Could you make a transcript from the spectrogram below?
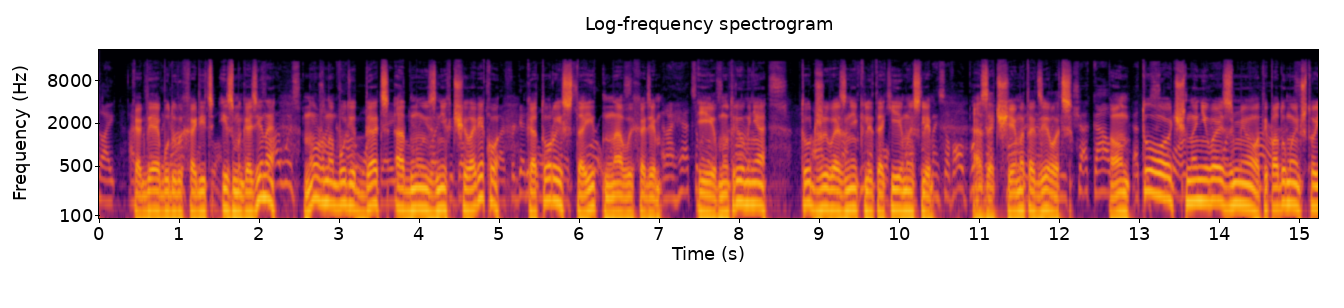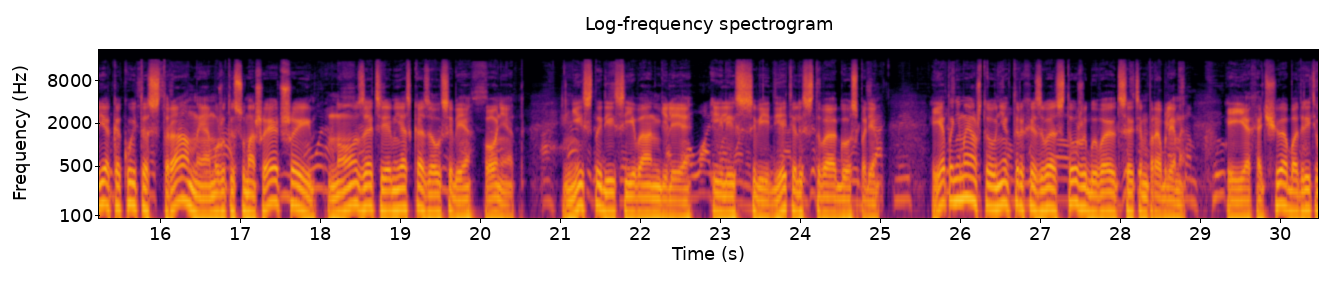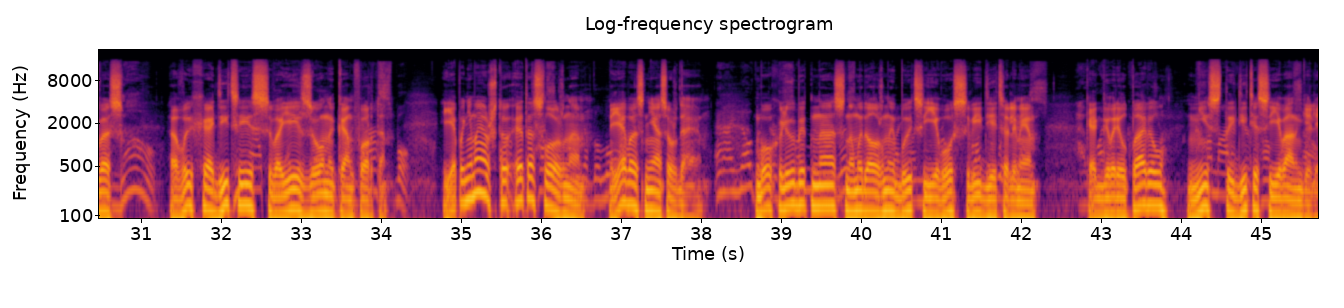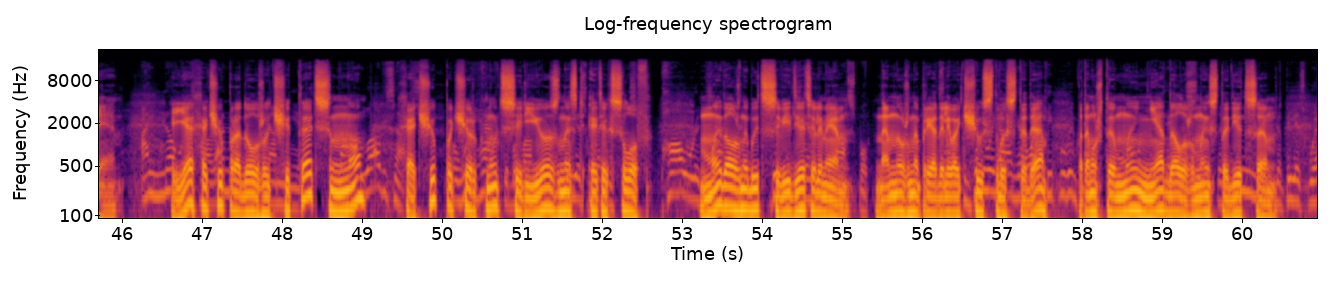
когда я буду выходить из магазина, нужно будет дать одну из них человеку, который стоит на выходе. И внутри у меня тут же возникли такие мысли. А зачем это делать? Он точно не возьмет и подумает, что я какой-то странный, а может и сумасшедший. Но затем я сказал себе, о нет, не стыдись Евангелия или свидетельства о Господе. Я понимаю, что у некоторых из вас тоже бывают с этим проблемы. И я хочу ободрить вас. Выходите из своей зоны комфорта. Я понимаю, что это сложно. Я вас не осуждаю. Бог любит нас, но мы должны быть Его свидетелями. Как говорил Павел, не стыдитесь Евангелия. Я хочу продолжить читать, но хочу подчеркнуть серьезность этих слов. Мы должны быть свидетелями. Нам нужно преодолевать чувство стыда, потому что мы не должны стыдиться.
